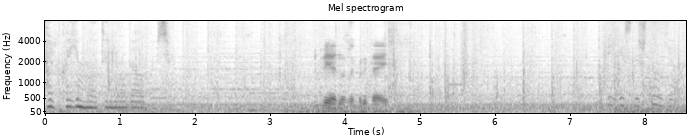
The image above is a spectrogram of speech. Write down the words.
Только ему это не удалось. Дверь одна закрытая есть. И если что, я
